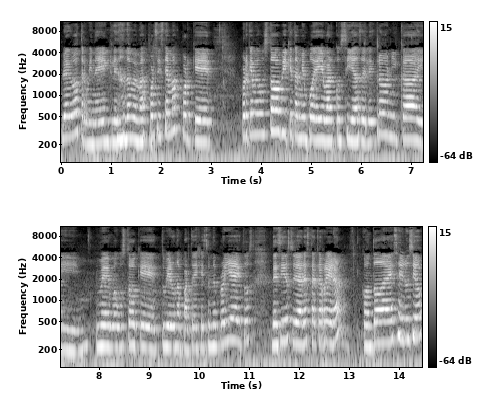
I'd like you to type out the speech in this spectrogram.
Luego terminé inclinándome más por sistemas porque, porque me gustó, vi que también podía llevar cosillas de electrónica y me, me gustó que tuviera una parte de gestión de proyectos. Decidí estudiar esta carrera con toda esa ilusión,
